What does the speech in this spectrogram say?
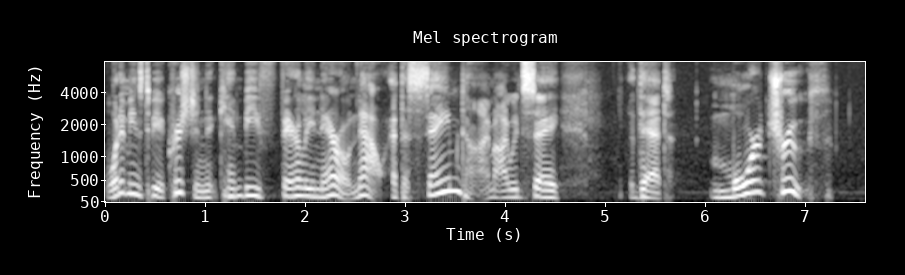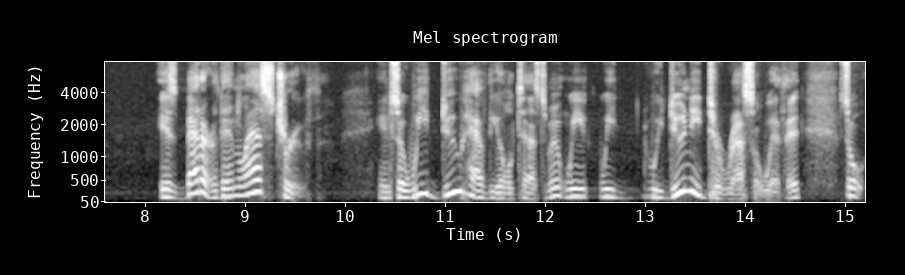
what it means to be a Christian it can be fairly narrow. Now, at the same time, I would say that more truth is better than less truth. And so we do have the Old Testament. We we we do need to wrestle with it. So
